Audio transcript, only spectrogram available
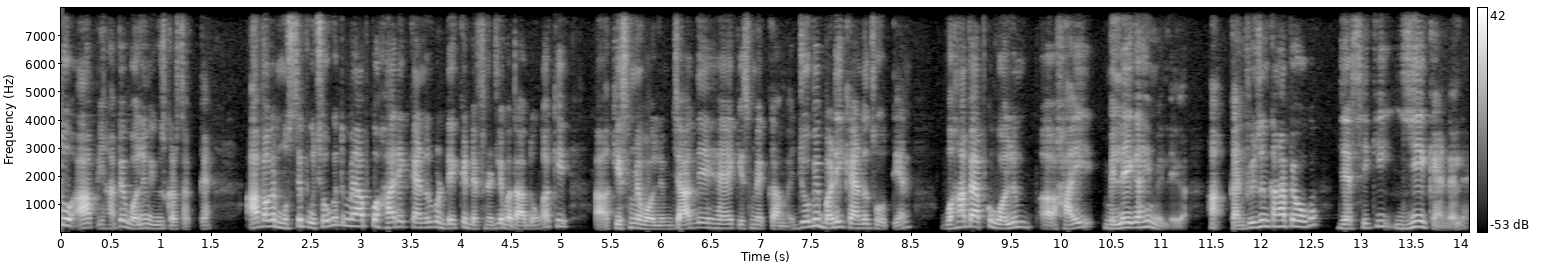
तो आप यहाँ पे वॉल्यूम यूज़ कर सकते हैं। आप अगर मुझसे पूछोगे तो मैं आपको हर एक कैंडल को देख के डेफिनेटली बता दूँगा कि किसमें वॉल्यूम ज़्यादा है, किसमें कम है। जो भी बड़ी कैंडल्स होती हैं, वहाँ पे आपको वॉल्यूम हाई मिलेगा ही मिलेगा। हाँ कंफ्यूजन कहाँ पे होगा? जैसे कि ये कैंडल है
